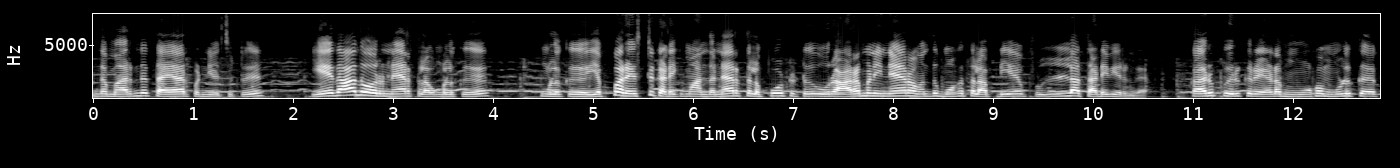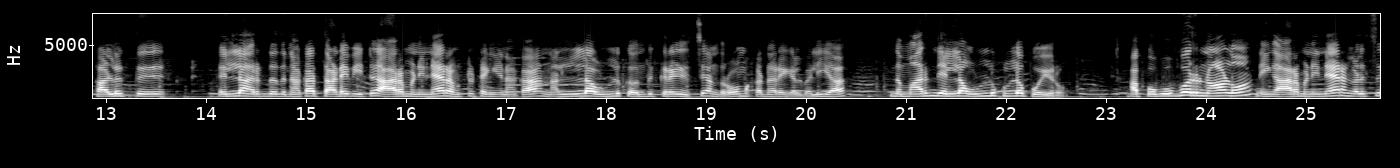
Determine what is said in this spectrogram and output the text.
இந்த மருந்தை தயார் பண்ணி வச்சுட்டு ஏதாவது ஒரு நேரத்தில் உங்களுக்கு உங்களுக்கு எப்போ ரெஸ்ட் கிடைக்குமோ அந்த நேரத்தில் போட்டுட்டு ஒரு அரை மணி நேரம் வந்து முகத்தில் அப்படியே ஃபுல்லாக தடவிடுங்க கருப்பு இருக்கிற இடம் முகம் முழுக்க கழுத்து எல்லாம் இருந்ததுனாக்கா தடவிட்டு அரை மணி நேரம் விட்டுட்டீங்கனாக்கா நல்லா உள்ளுக்கு வந்து கிரகிச்சு அந்த ரோம கண்ணறைகள் வழியாக இந்த மருந்து எல்லாம் உள்ளுக்குள்ளே போயிடும் அப்போ ஒவ்வொரு நாளும் நீங்கள் அரை மணி நேரம் கழித்து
